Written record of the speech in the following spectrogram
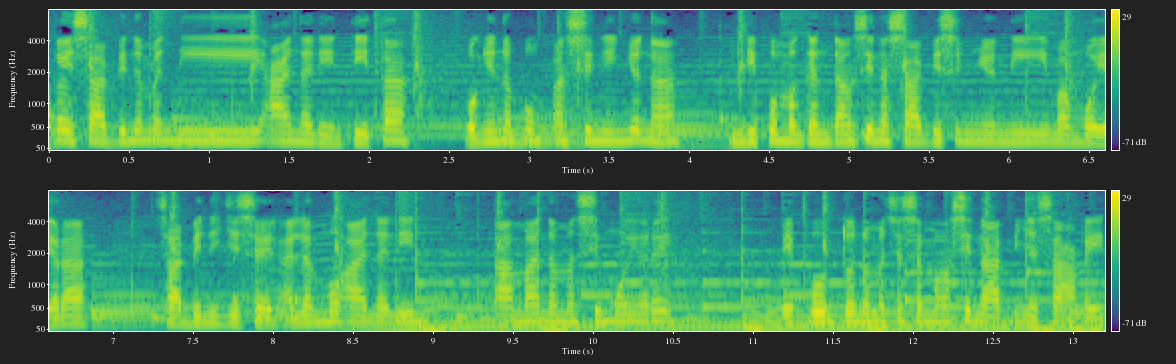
Ngayon sabi naman ni Annalyn, Tita, huwag niyo na pong pansinin yun ha. Hindi po magandang sinasabi sa inyo ni Ma'am Moira. Sabi ni Giselle, alam mo Annalyn, tama naman si Moira eh. May punto naman siya sa mga sinabi niya sa akin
